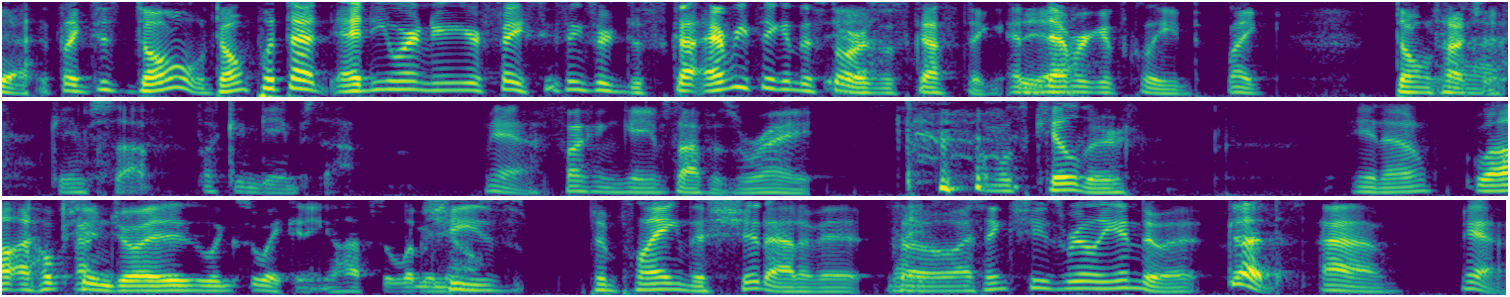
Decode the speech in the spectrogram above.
Yeah. it's like just don't don't put that anywhere near your face. These things are disgust. Everything in the store is disgusting and Yeah. never gets cleaned. Like, don't touch it. GameStop, fucking GameStop. Yeah, fucking GameStop is right. Almost killed her. You know, Well, I hope she enjoys Link's Awakening. You'll have to let me know. she's been playing the shit out of it, so I think she's really into it. good. Um, yeah.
